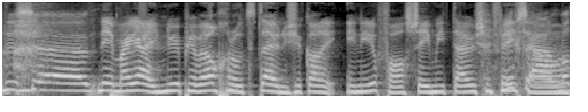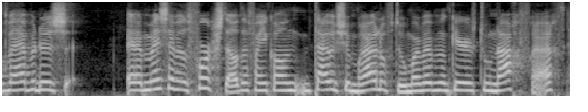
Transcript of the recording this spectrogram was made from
dus uh, Nee, maar ja, nu heb je wel een grote tuin. Dus je kan in ieder geval semi-thuis een feest houden. Want we hebben dus... Uh, mensen hebben het voorgesteld, hè, van je kan thuis een bruiloft doen. Maar we hebben een keer toen nagevraagd.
